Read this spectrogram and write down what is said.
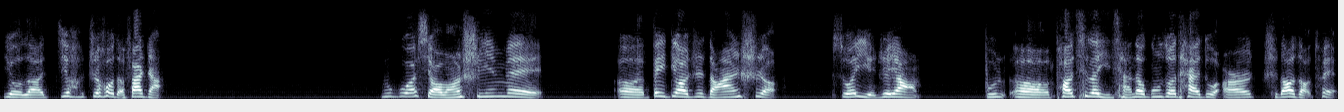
有了之之后的发展。如果小王是因为呃被调至档案室，所以这样不呃抛弃了以前的工作态度而迟到早退，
